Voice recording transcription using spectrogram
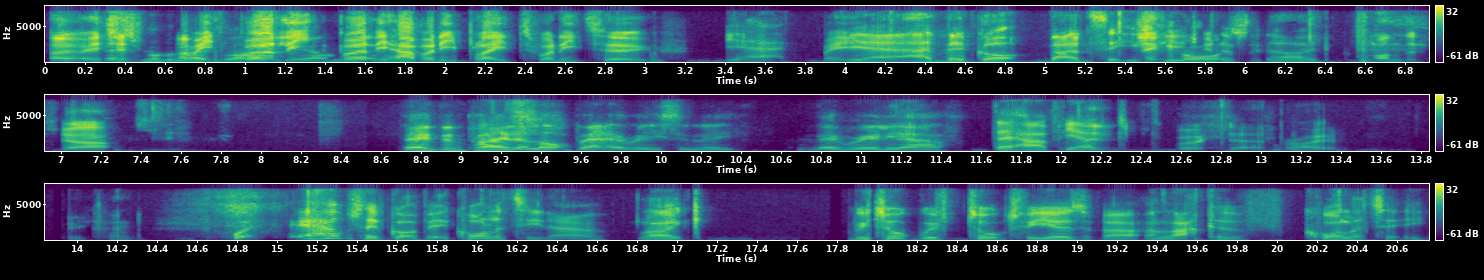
uh, it's They're just. still I mean, most likely, Burnley aren't they? Burnley have only played 22. yeah, I mean, Yeah, and they've got Man City's Of future course. number nine. on the chart. They've been playing a lot better recently. They really have. They have, yeah. They destroyed, uh, Brighton weekend. Well, it helps they've got a bit of quality now. Like we talk, we've talked for years about a lack of quality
